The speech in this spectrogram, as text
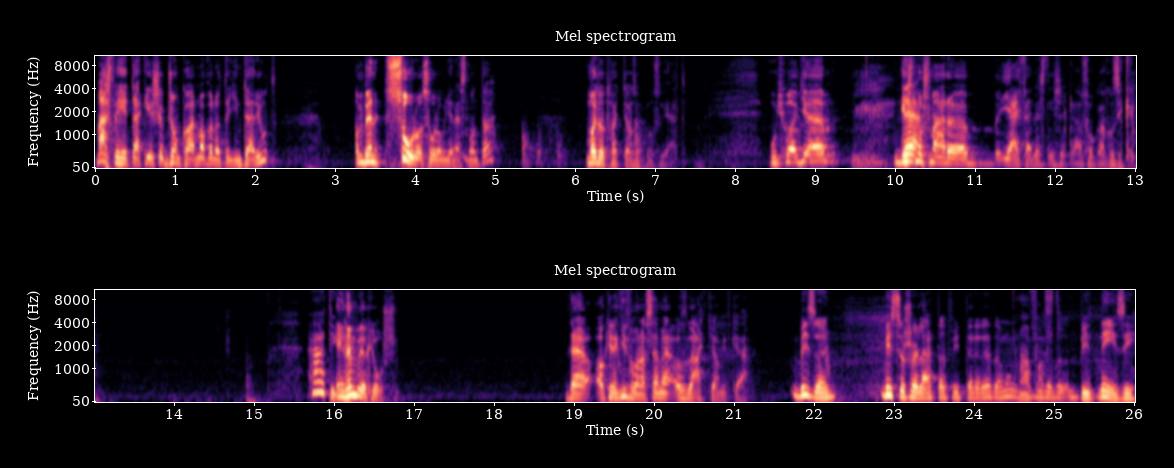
Másfél héttel később John Carmack adott egy interjút, amiben szóról szóra ugyanezt mondta, majd ott hagyta az Oculus VR-t. Úgyhogy, De- és most már jájfejlesztésekkel foglalkozik. Hát igen. Én nem vagyok jós. De akinek nyitva van a szeme, az látja, amit kell. Bizony. Biztos, hogy látta a Twitteredet amúgy. Á, faszt. Bi- Nézi.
